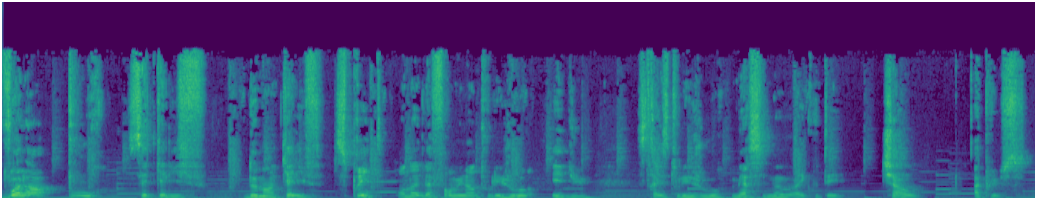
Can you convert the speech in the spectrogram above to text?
Voilà pour cette qualif. Demain, qualif sprint. On a de la Formule 1 tous les jours et du stress tous les jours. Merci de m'avoir écouté. Ciao, à plus.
